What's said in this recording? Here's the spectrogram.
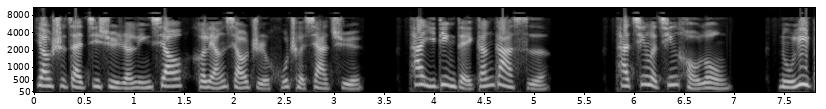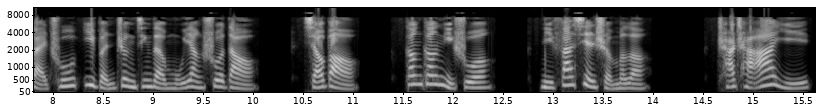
要是再继续任凌霄和梁小芷胡扯下去，他一定得尴尬死。他清了清喉咙。努力摆出一本正经的模样，说道：“小宝，刚刚你说你发现什么了？”查查阿姨，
